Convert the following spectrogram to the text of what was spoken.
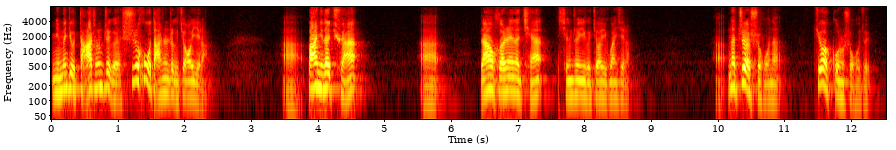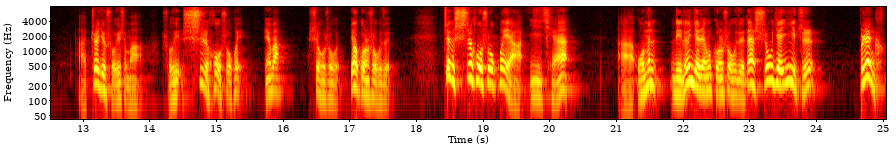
你们就达成这个事后达成这个交易了，啊，把你的权，啊，然后和人家的钱形成一个交易关系了，啊，那这时候呢，就要构成受贿罪，啊，这就属于什么？属于事后受贿，明白吧？事后受贿要构成受贿罪。这个事后受贿啊，以前啊，我们理论界认为构成受贿罪，但实务界一直不认可。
